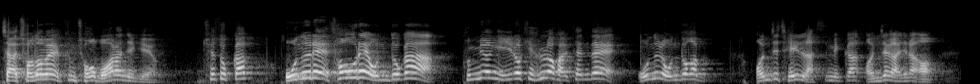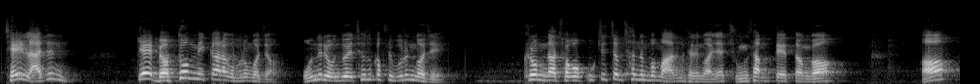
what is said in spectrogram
자, 저놈의 그럼 저거 뭐 하란 얘기예요? 최소값? 오늘의 서울의 온도가 분명히 이렇게 흘러갈 텐데 오늘 온도가 언제 제일 낮습니까? 언제가 아니라 어, 제일 낮은 게 몇 도입니까? 라고 물은 거죠. 오늘의 온도의 최소값을 물은 거지. 그럼 나 저거 꼭지점 찾는 법만 알면 되는 거 아니야? 중3 때 했던 거. 어?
